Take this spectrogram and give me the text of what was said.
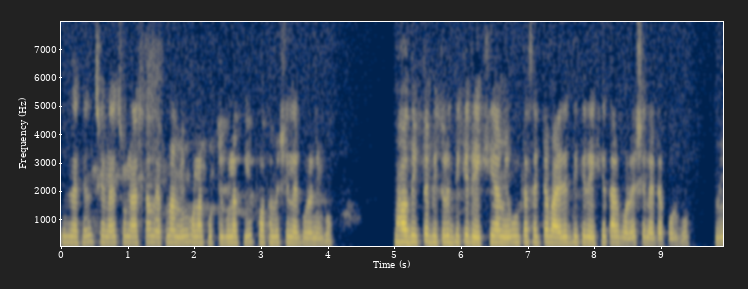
দেখেন সেলাই চলে আসলাম। এখন আমি গলার পট্টিগুলাকে প্রথমে সেলাই করে নিব। ভাও দিকটা ভিতরের দিকে রেখে আমি উল্টা সাইডটা বাইরের দিকে রেখে তারপরে সেলাইটা করব। আমি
